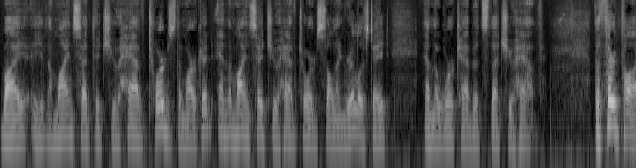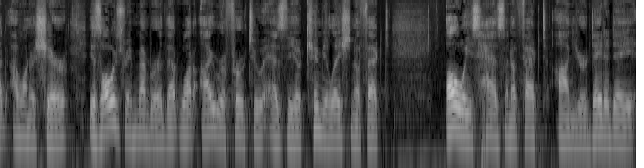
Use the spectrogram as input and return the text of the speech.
by the mindset that you have towards the market and the mindset you have towards selling real estate and the work habits that you have. The third thought I want to share is always remember that what I refer to as the accumulation effect always has an effect on your day to day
